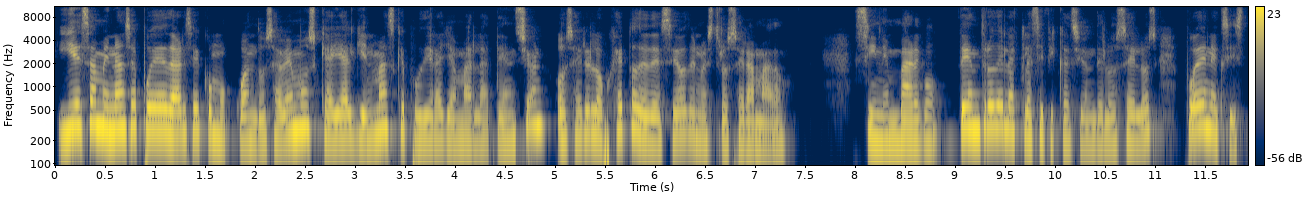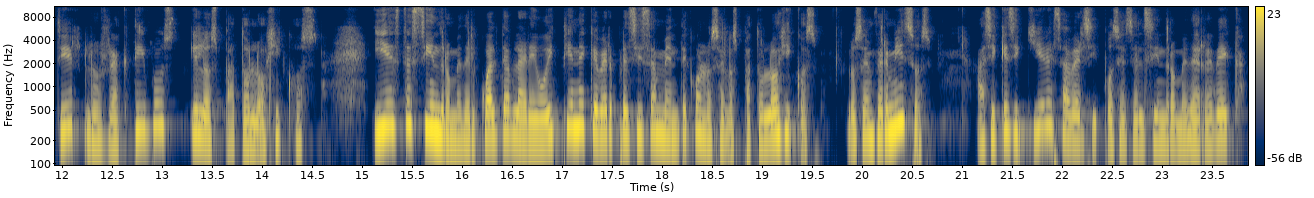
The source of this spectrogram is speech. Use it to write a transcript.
Y esa amenaza puede darse como cuando sabemos que hay alguien más que pudiera llamar la atención o ser el objeto de deseo de nuestro ser amado. Sin embargo, dentro de la clasificación de los celos pueden existir los reactivos y los patológicos. Y este síndrome del cual te hablaré hoy tiene que ver precisamente con los celos patológicos, los enfermizos. Así que si quieres saber si posees el síndrome de Rebeca,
